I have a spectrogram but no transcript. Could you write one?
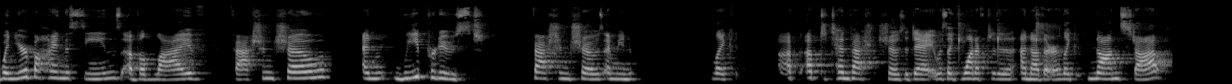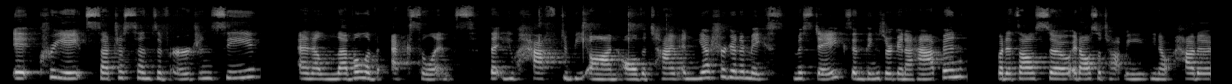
when you're behind the scenes of a live fashion show, and we produced fashion shows, I mean, like up, up to 10 fashion shows a day. It was like one after another, like nonstop. It creates such a sense of urgency and a level of excellence that you have to be on all the time. And yes, you're going to make mistakes and things are going to happen, but it's also, it also taught me, you know, how to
